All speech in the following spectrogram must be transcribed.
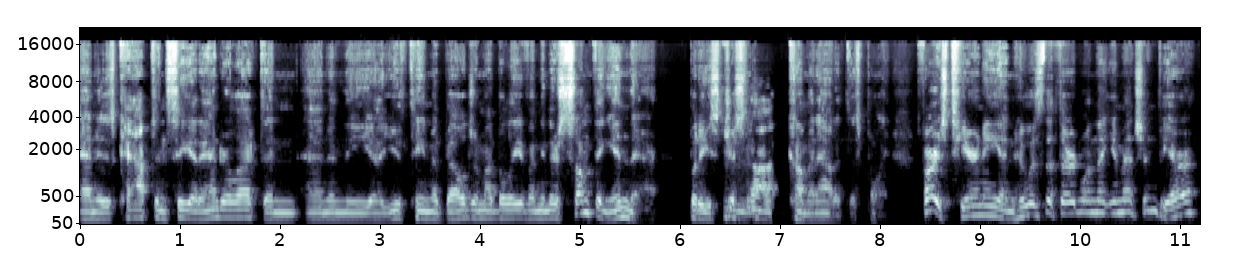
and his captaincy at Anderlecht and and in the uh, youth team at Belgium, I believe. I mean, there's something in there, but he's just mm-hmm. not coming out at this point. As far as Tierney and who was the third one that you mentioned, Vieira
